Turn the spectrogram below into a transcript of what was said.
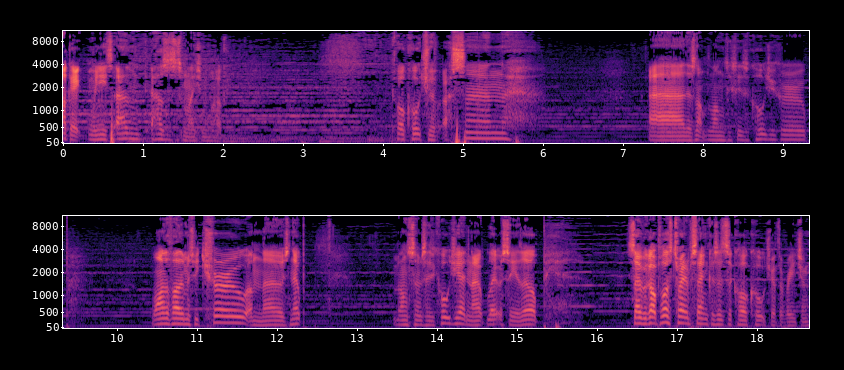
Okay, we need to, um, how's the simulation work? Core culture of Asen. Uh, does not belong to exclusive culture group. One of the following must be true, and those, nope. Belongs to some culture, nope. Literacy is up. So we've got plus 20% because it's a core culture of the region.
